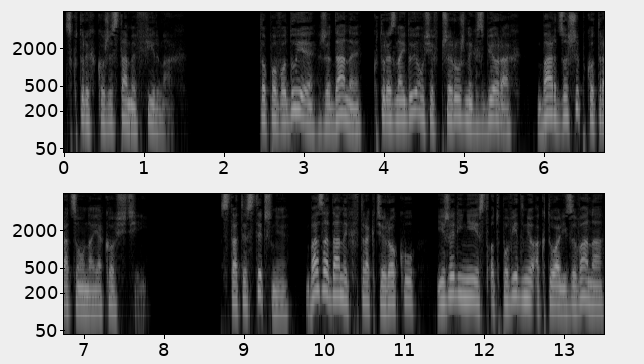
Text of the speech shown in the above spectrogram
z których korzystamy w firmach. To powoduje, że dane, które znajdują się w przeróżnych zbiorach, bardzo szybko tracą na jakości. Statystycznie, baza danych w trakcie roku, jeżeli nie jest odpowiednio aktualizowana,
